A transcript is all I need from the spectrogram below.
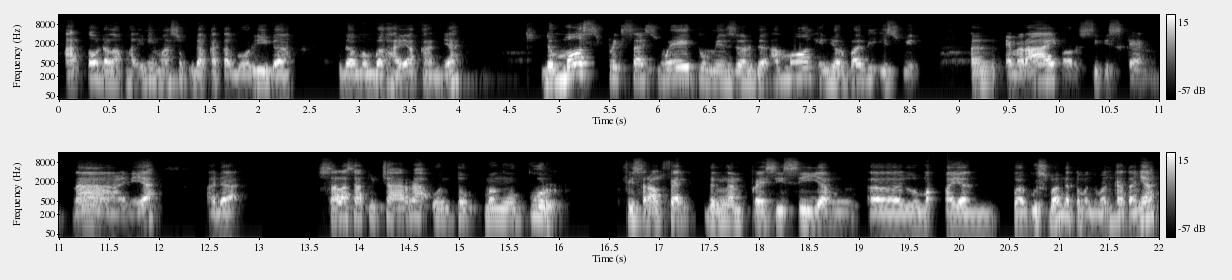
atau dalam hal ini masuk udah kategori udah udah membahayakan ya. The most precise way to measure the amount in your body is with an MRI or CT scan. Nah, ini ya ada salah satu cara untuk mengukur visceral fat dengan presisi yang uh, lumayan bagus banget teman-teman. Katanya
